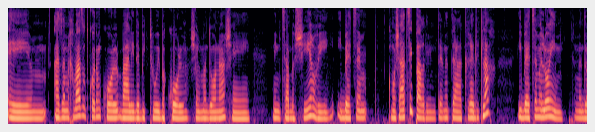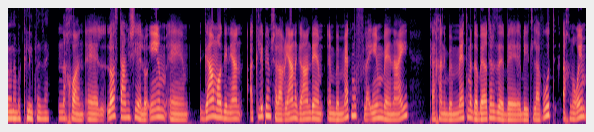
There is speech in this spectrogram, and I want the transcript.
אה, אז המחווה הזאת קודם כל באה לידי ביטוי בקול של מדונה, שנמצא בשיר, והיא היא בעצם, כמו שאת סיפרת לי, נותן את הקרדיט לך, היא בעצם אלוהים, מדונה בקליפ הזה. נכון, אה, לא סתם שהיא אלוהים, אה, גם עוד עניין, הקליפים של אריאנה גרנדה הם, הם באמת מופלאים בעיניי, ככה אני באמת מדברת על זה בהתלהבות. אנחנו רואים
